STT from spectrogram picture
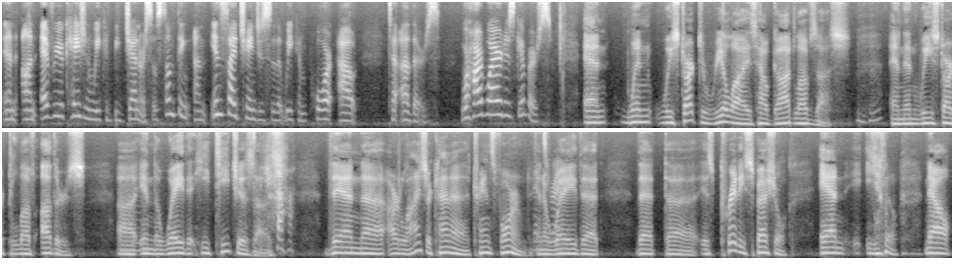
and on every occasion we could be generous. So something on inside changes so that we can pour out to others. We're hardwired as givers. And when we start to realize how God loves us, Mm-hmm. and then we start to love others uh, in the way that He teaches us, then uh, our lives are kind of transformed in a right. way that that uh, is pretty special. And you know, now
